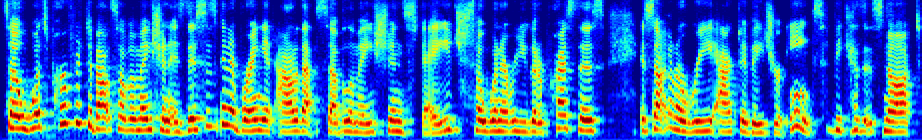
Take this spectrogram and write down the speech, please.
So what's perfect about sublimation is this is going to bring it out of that sublimation stage. So whenever you go to press this, it's not going to reactivate your inks because it's not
